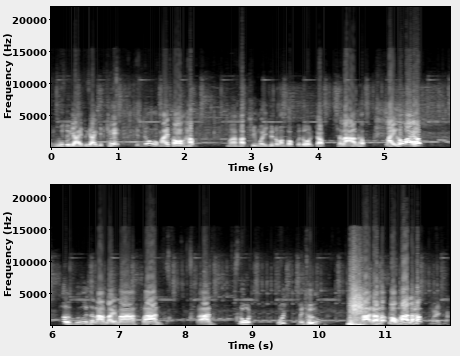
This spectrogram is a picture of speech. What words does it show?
โอ้โหตัวใหญ่ตัวใหญ่เย็ดเข้เย็ดโดไม้สองครับ มาครับชิงไหวขึ้นระหว่างกบกระโดดกับฉลามนะครับ ไหลเข้าไปครับ เออฉลามไหลมาคลานคลานดูดอุ้ยไม่ถึงพลาดแล้วครับเราพลาดแล้วครับหมายสา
